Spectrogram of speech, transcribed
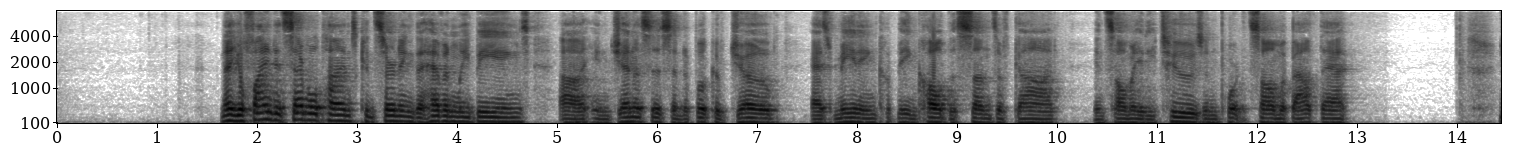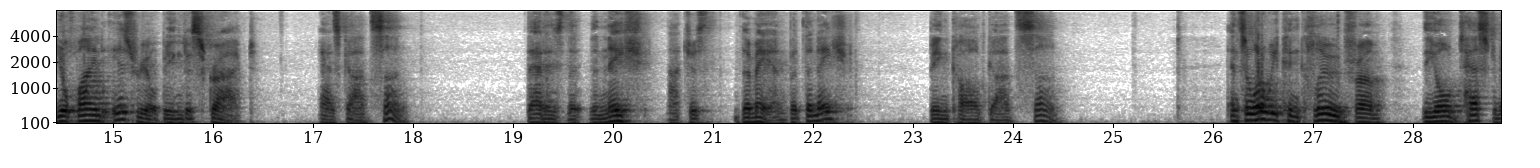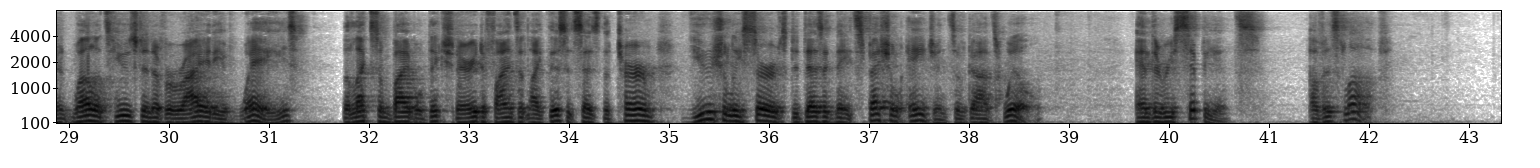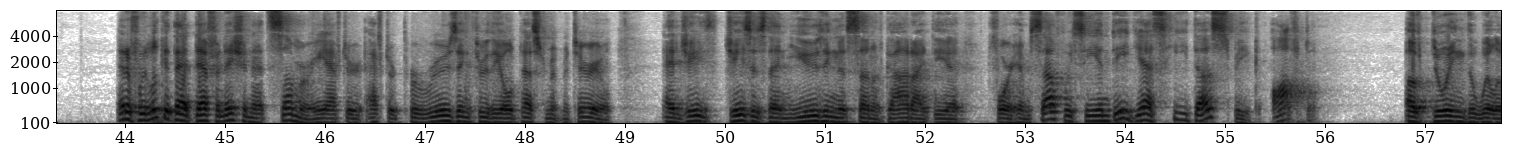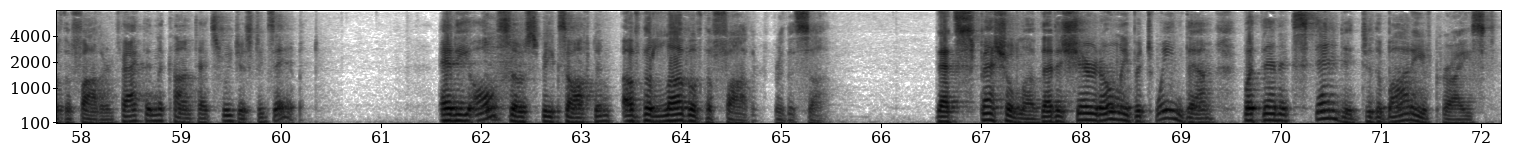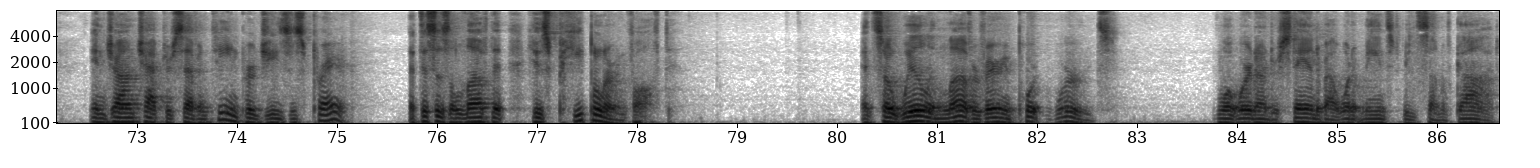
Now you'll find it several times concerning the heavenly beings uh, in Genesis and the book of Job as meaning being called the sons of God. In Psalm 82 is an important psalm about that. You'll find Israel being described as God's son. That is the, the nation, not just the man, but the nation, being called God's son. And so, what do we conclude from the Old Testament? Well, it's used in a variety of ways. The Lexham Bible Dictionary defines it like this it says the term usually serves to designate special agents of God's will and the recipients of his love. And if we look at that definition, that summary, after, after perusing through the Old Testament material, and Jesus then using the Son of God idea for himself, we see indeed, yes, he does speak often of doing the will of the Father. In fact, in the context we just examined. And he also speaks often of the love of the Father for the Son. That special love that is shared only between them, but then extended to the body of Christ in John chapter 17 per Jesus' prayer. That this is a love that his people are involved in. And so, will and love are very important words what we're to understand about what it means to be Son of God.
